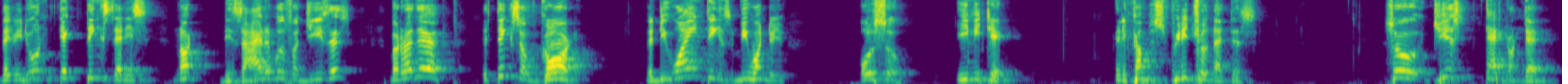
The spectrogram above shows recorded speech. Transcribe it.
that we don't take things that is not desirable for Jesus, but rather the things of God, the divine things we want to also imitate when it comes to spiritual matters. So Jesus tapped on that.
